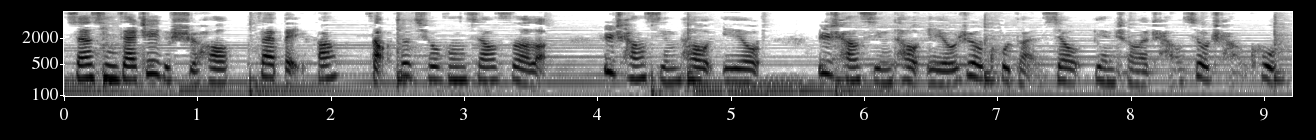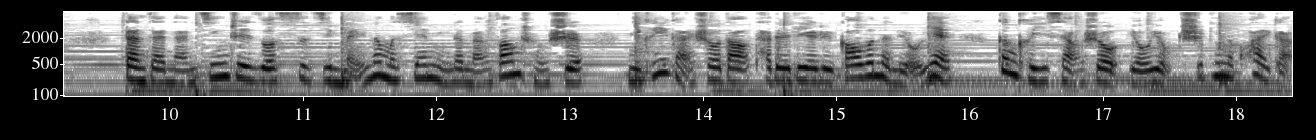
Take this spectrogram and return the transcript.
相信在这个时候，在北方早就秋风萧瑟了，日常行头也有日常行头也由热裤短袖变成了长袖长裤。但在南京这座四季没那么鲜明的南方城市，你可以感受到它对烈日高温的留恋，更可以享受游泳吃冰的快感。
